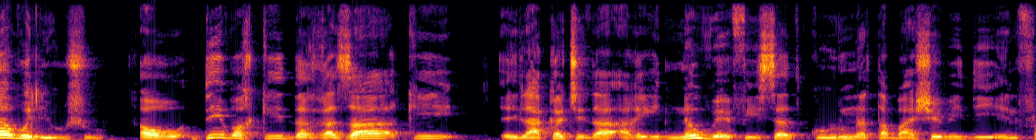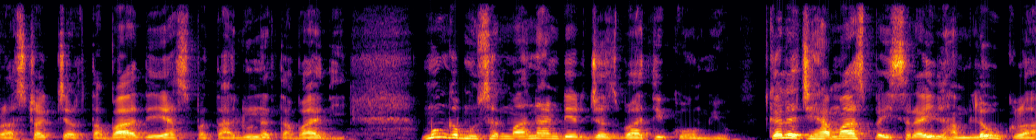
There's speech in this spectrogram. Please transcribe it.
دا ولي وشو او دې وخت کې د غزا کې علاقه چې دا هغه 90% کورونه تباه شوي دي انفراستراکچر تباه دي هسپتالونه تباه دي مونږ مسلمانان ډیر جذباتي قوم یو کله چې حماس په اسرائیل حمله وکړه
